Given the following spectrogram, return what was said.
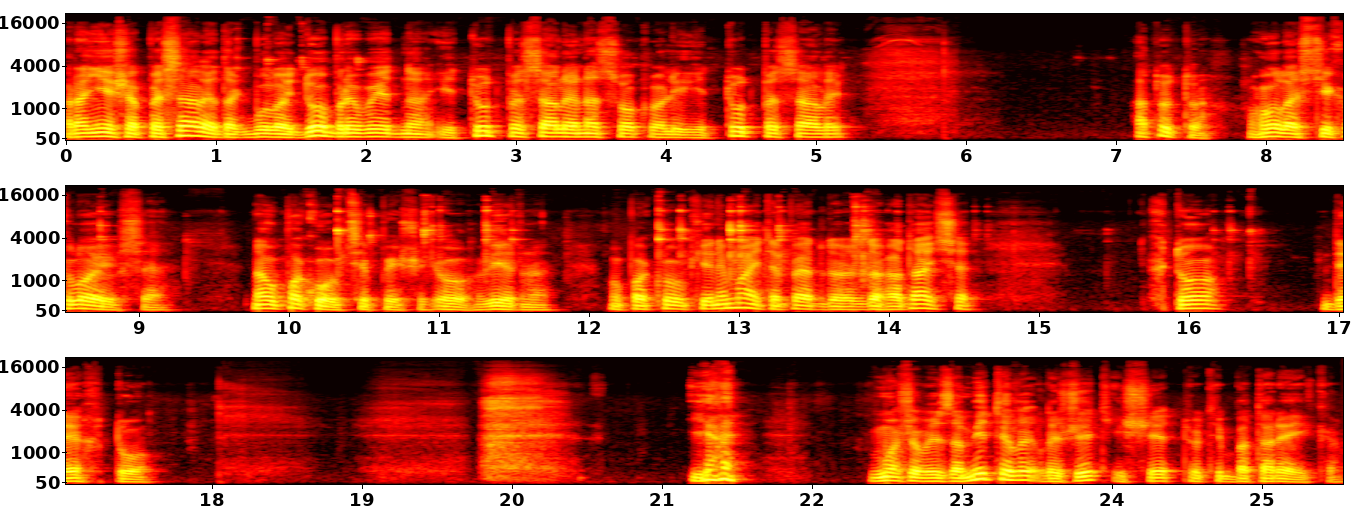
Раніше писали, так було й добре видно, і тут писали на соколі, і тут писали. А тут то голе стекло і все. На упаковці пишуть. О, вірно. Упаковки немає, тепер до- здогадайся, хто де хто. Я, може, ви замітили, лежить іще тут і батарейка.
